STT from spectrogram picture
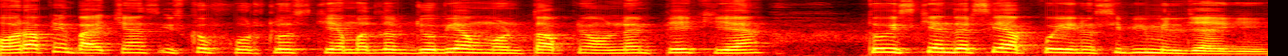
और आपने बाई चांस इसको फोरक्लोज किया मतलब जो भी अमाउंट था आपने ऑनलाइन पे किया तो इसके अंदर से आपको एनओसी भी मिल जाएगी।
